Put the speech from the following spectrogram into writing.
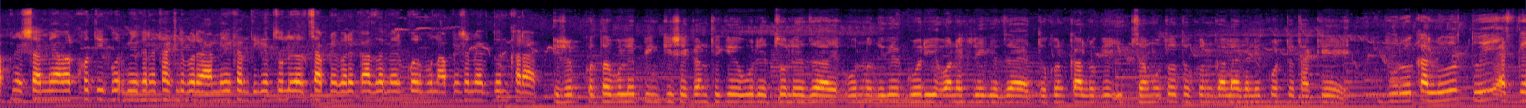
আপনার স্বামী আমার ক্ষতি করবে এখানে থাকলে পরে আমি এখান থেকে চলে যাচ্ছি আপনার ঘরে কাজ আমি করব না আপনার স্বামী একদম খারাপ। এসব কথা বলে পিঙ্কি সেখান থেকে উড়ে চলে যায়। অন্যদিকে গড়ি অনেক রেগে যায়। তখন কালোকে ইচ্ছা মতো তখন গালাগালি করতে থাকে। বুড়ো কালু, তুই আজকে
